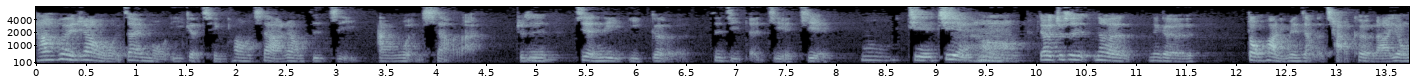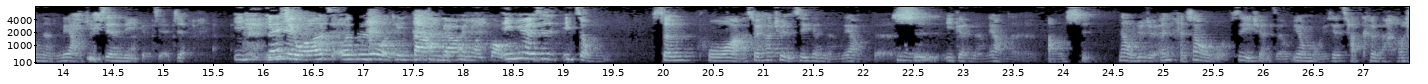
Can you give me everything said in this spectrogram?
它会让我在某一个情况下让自己安稳下来，就是建立一个自己的结界。嗯结界哈嗯，，然后就是那个那个动画里面讲的查克拉，用能量去建立一个结界。音 乐我儿子儿子如果听到，应该很有共鸣。音乐是一种声波啊，所以它确实是一个能量的，是一个能量的方式。那我就觉得，哎，很像我自己选择用某一些查克拉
